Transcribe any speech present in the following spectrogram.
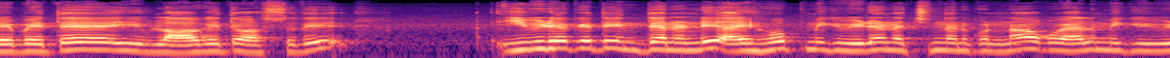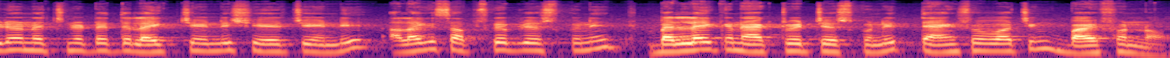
రేపైతే ఈ వ్లాగ్ అయితే వస్తుంది. ఈ వీడియోకి అయితే ఇంతేనండి. ఐ హోప్ మీకు వీడియో నచ్చింది అనుకున్నా. ఒకవేళ మీకు ఈ వీడియో నచ్చినట్టయితే లైక్ చేయండి షేర్ చేయండి. అలాగే సబ్స్క్రైబ్ చేసుకుని బెల్ ఐకన్ యాక్టివేట్ చేసుకోండి thanks for watching bye for now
